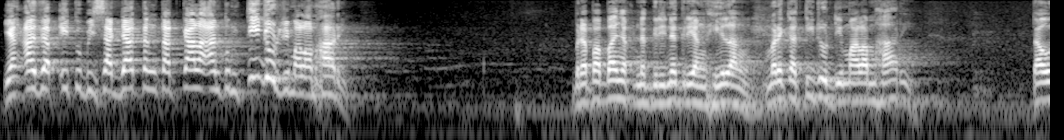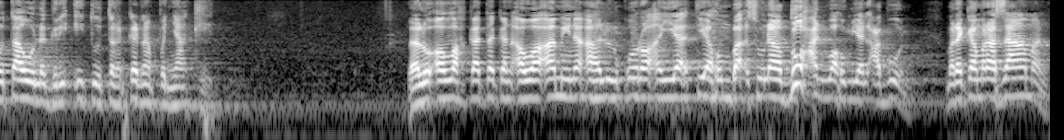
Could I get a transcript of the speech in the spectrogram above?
Yang azab itu bisa datang tatkala antum tidur di malam hari. Berapa banyak negeri-negeri yang hilang, mereka tidur di malam hari. Tahu-tahu negeri itu terkena penyakit. Lalu Allah katakan awa amina ahlul qura an ya'tiyahum ba'suna duhan wa hum yal'abun. Mereka merasa aman.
